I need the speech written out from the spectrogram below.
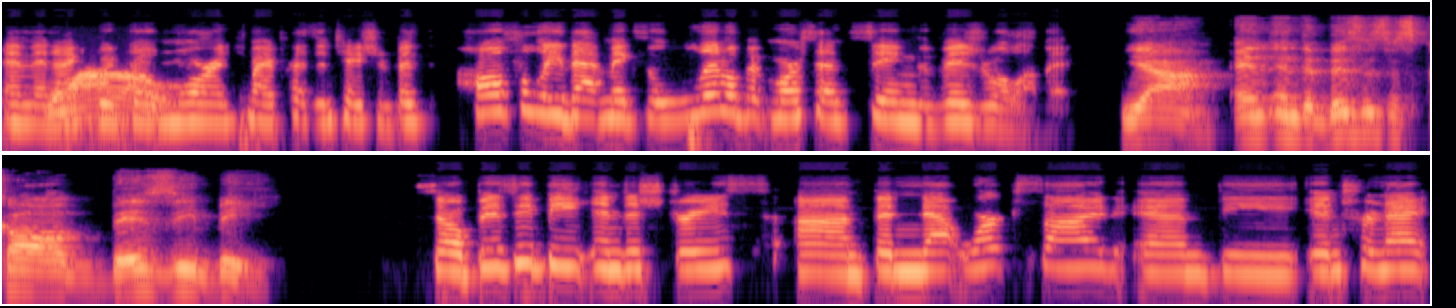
and then wow. I would go more into my presentation. But hopefully that makes a little bit more sense seeing the visual of it. Yeah, and and the business is called Busy Bee. So Busy Bee Industries, um, the network side and the intranet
